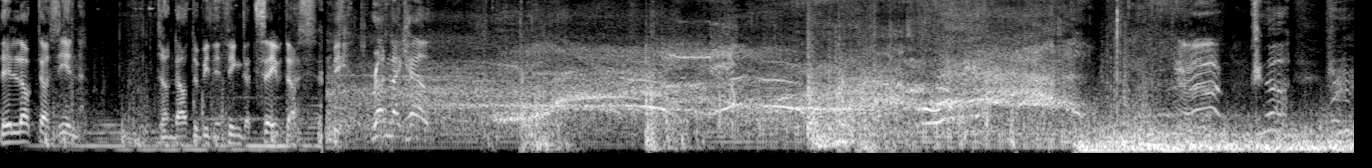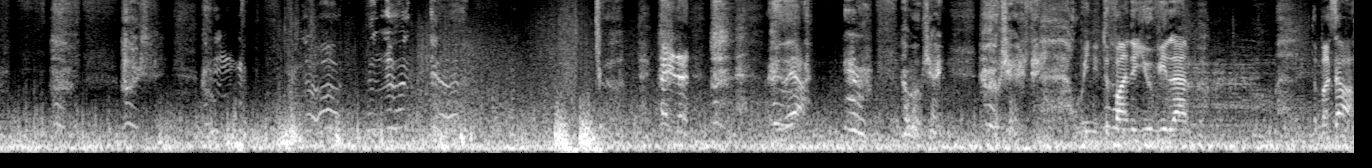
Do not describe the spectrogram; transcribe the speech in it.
They locked us in. Turned out to be the thing that saved us. Run like hell! Aiden! You there? I'm okay. I'm okay, I think. We need to find a UV lamp. The bazaar.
